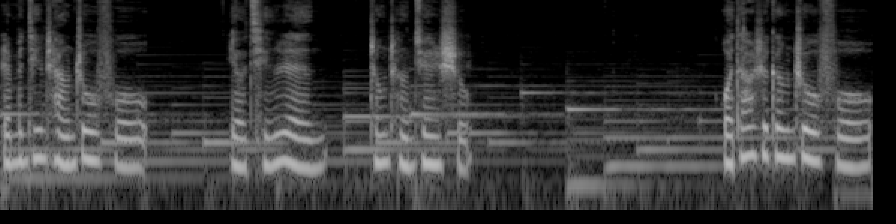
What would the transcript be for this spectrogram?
人们经常祝福有情人终成眷属。我倒是更祝福，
